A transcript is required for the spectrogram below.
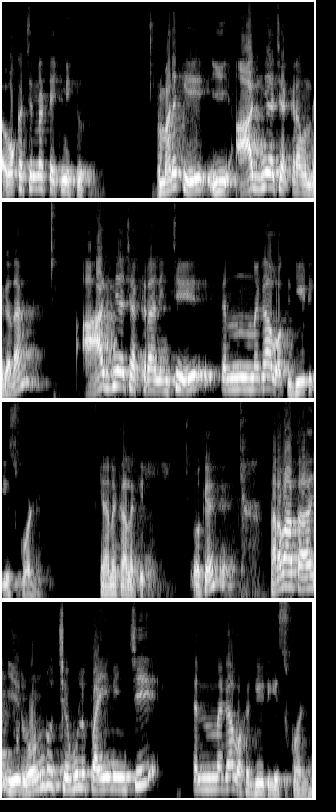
ఒక చిన్న టెక్నిక్. మనకి ఈ ఆజ్ఞా చక్రం ఉంది కదా. ఆజ్ఞా చక్ర నుంచి తిన్నగా ఒక గీటి తీసుకోండి వెనకాలకి. ఓకే? తర్వాత ఈ రెండు చెవులు పైనుంచి తిన్నగా ఒక గీటి తీసుకోండి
